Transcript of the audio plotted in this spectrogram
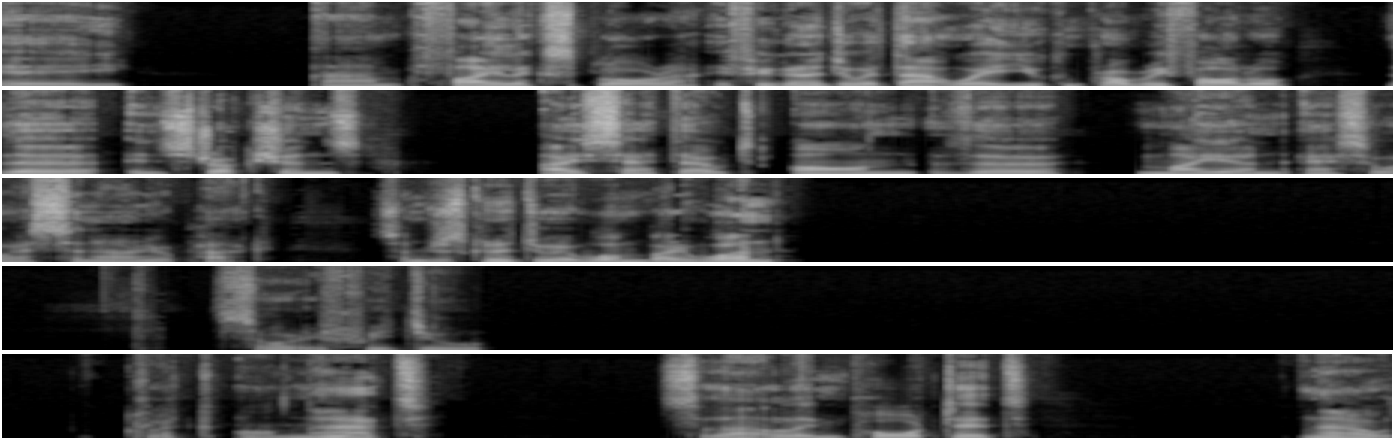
a um, file explorer. If you're going to do it that way, you can probably follow the instructions I set out on the Mayan SOS scenario pack. So I'm just going to do it one by one. So if we do click on that, so that'll import it. Now,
